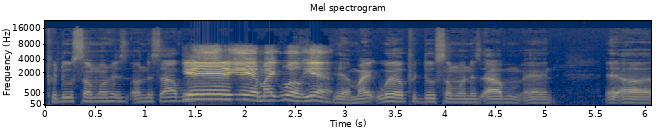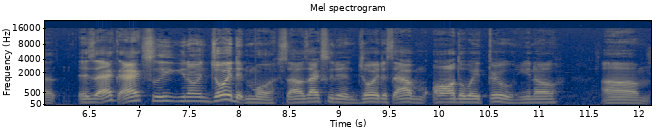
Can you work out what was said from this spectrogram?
Produced some on his on this album. Yeah, yeah, Mike Will. Yeah, yeah, Mike Will produced some on this album, and it uh is actually you know enjoyed it more. So I was actually to enjoy this album all the way through. You know, um,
